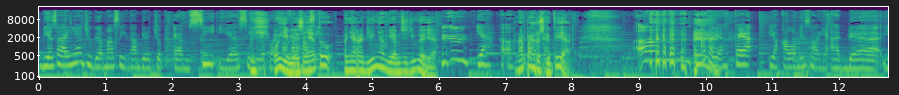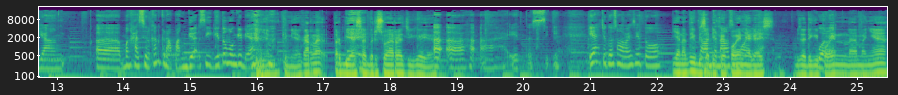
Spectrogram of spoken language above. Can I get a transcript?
biasanya juga masih ngambil job MC, iya sih. Wih, oh iya biasanya masih. tuh penyiar radio nyambi MC juga ya. Mm, Iya, heeh, Kenapa harus benar-benar. gitu ya? Em, apa ya kayak ya kalau misalnya ada yang eh, menghasilkan kenapa enggak sih gitu mungkin ya. Iya mungkin ya karena terbiasa bersuara juga ya. Eh, eh, eh, eh, itu sih. Ya cukup sampai situ. Ya nanti bisa dikepoin ya guys. Bisa dikepoin namanya.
